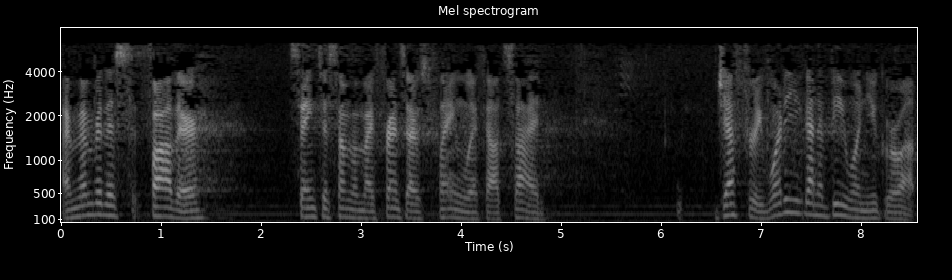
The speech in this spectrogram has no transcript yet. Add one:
I remember this father saying to some of my friends I was playing with outside, Jeffrey, what are you going to be when you grow up?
